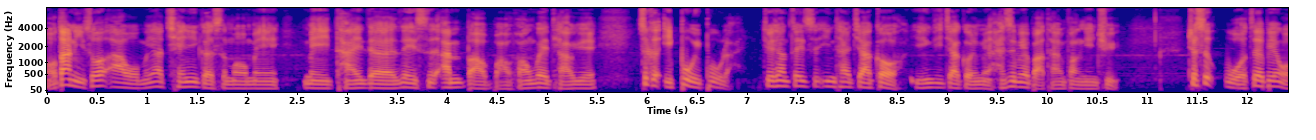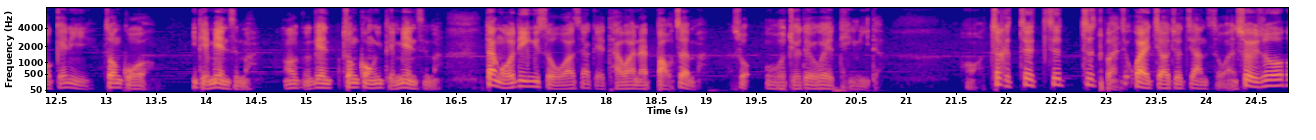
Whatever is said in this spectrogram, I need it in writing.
哦，但你说啊，我们要签一个什么美美台的类似安保保防卫条约，这个一步一步来，就像这次印太架构、经济架构里面，还是没有把台湾放进去。就是我这边我给你中国一点面子嘛，然后给中共一点面子嘛，但我另一手我还是要给台湾来保证嘛，说我绝对会挺你的。哦，这个这这这本外交就这样子玩，所以说。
